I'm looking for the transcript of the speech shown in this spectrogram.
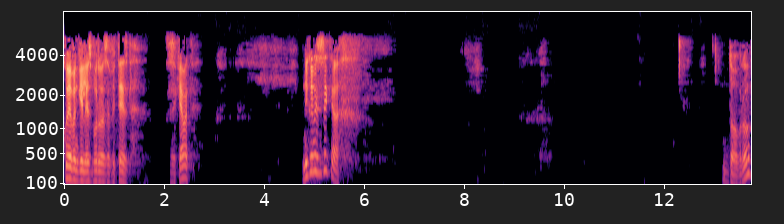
Кој Евангелие зборува за Витезда? Се секјавате? Никој не се секјава. Добро.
